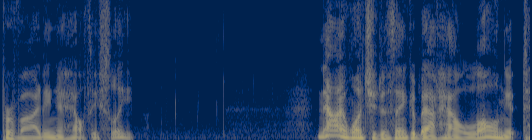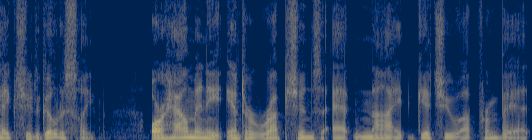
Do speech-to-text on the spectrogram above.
providing a healthy sleep. Now I want you to think about how long it takes you to go to sleep, or how many interruptions at night get you up from bed,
